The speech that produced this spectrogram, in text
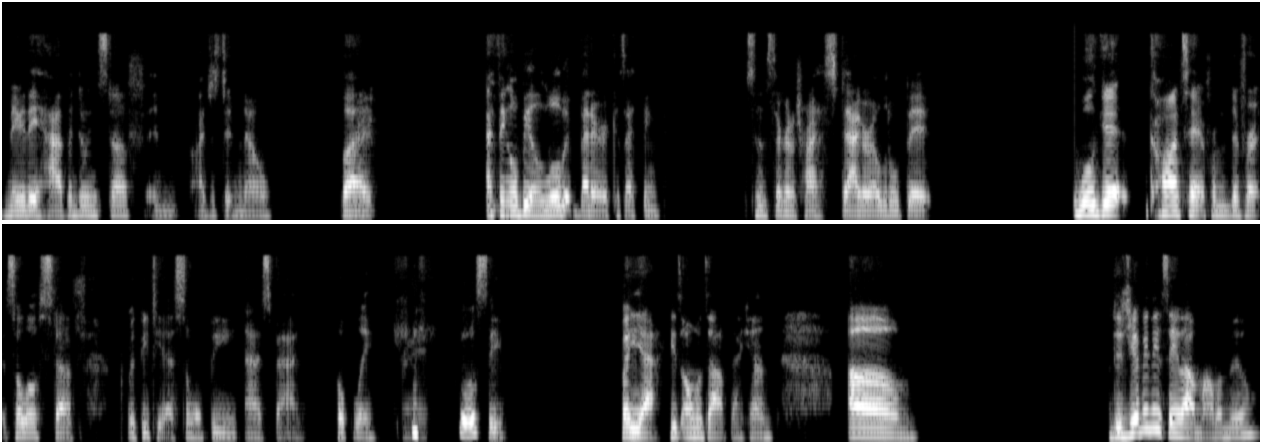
maybe they have been doing stuff, and I just didn't know. But Right. I think it'll be a little bit better because I think since they're gonna try to stagger a little bit, we'll get content from different solo stuff with BTS, so it won't be as bad. Hopefully Right. we'll see. But yeah, he's almost out Baekhyun. Um, did you have anything to say about Mamamoo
